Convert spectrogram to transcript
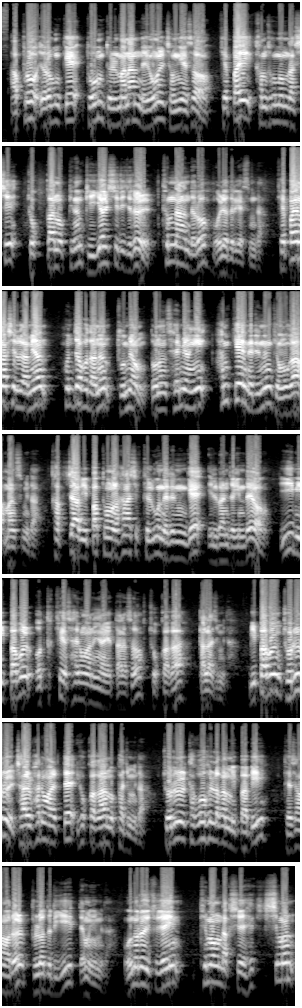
앞으로 여러분께 도움 될 만한 내용을 정리해서 갯바위 감성돔 낚시 조가 높이는 비결 시리즈를 틈나는 대로 올려드리겠습니다. 갯바위 낚시를 가면 혼자보다는 두 명 또는 세 명이 함께 내리는 경우가 많습니다. 각자 밑밥통을 하나씩 들고 내리는 게 일반적인데요. 이 밑밥을 어떻게 사용하느냐에 따라서 조가가 달라집니다. 밑밥은 조류를 잘 활용할 때 효과가 높아집니다. 조류를 타고 흘러간 밑밥이 대상어를 불러들이기 때문입니다. 오늘의 주제인 티먹 낚시의 핵심은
